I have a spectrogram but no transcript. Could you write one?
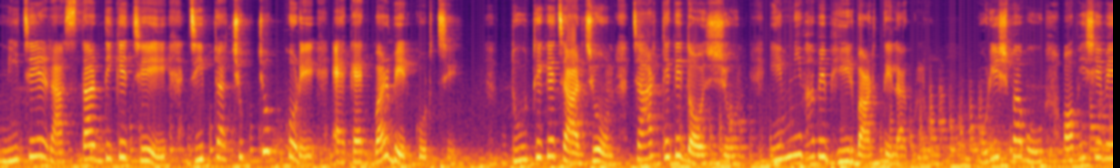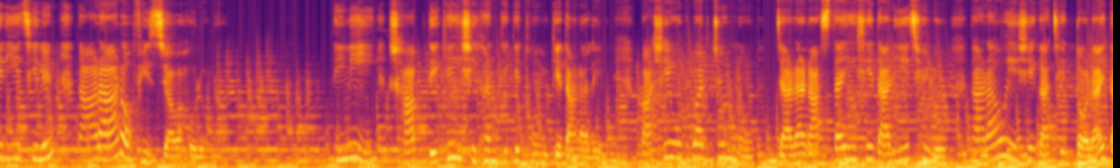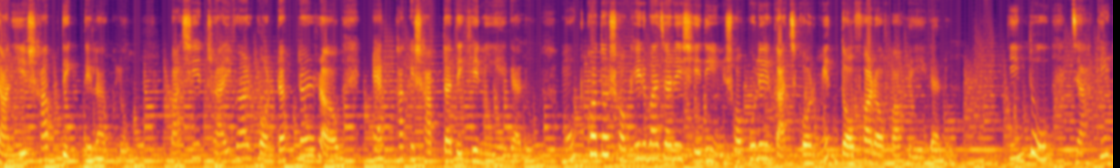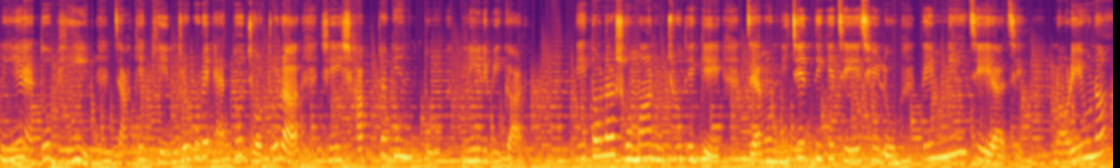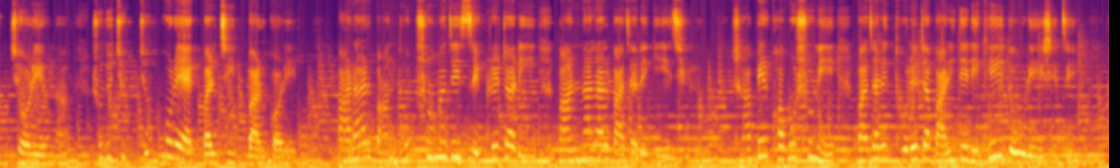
নিচের রাস্তার দিকে চেয়ে জিপটা চুপচুপ করে এক একবার বের করছে। দু থেকে চারজন চার থেকে দশজন এমনিভাবে ভিড় বাড়তে লাগল। হরিশবাবু অফিসে বেরিয়েছিলেন, তার আর অফিস যাওয়া হলো না। তিনি সাপ দেখেই সেখান থেকে থমকে দাঁড়ালেন। পাশে উঠবার জন্য যারা রাস্তায় এসে দাঁড়িয়েছিল, তারাও এসে গাছের তলায় দাঁড়িয়ে সাপ দেখতে লাগল। বাসের ড্রাইভার, কন্ডাক্টররাও এক ফাঁকে সাপটা দেখে নিয়ে গেল। মোট কথা শখের বাজারে সেদিন সকলের কাজকর্মের দফা রফা হয়ে গেল। কিন্তু যাকে নিয়ে এত ভিড়, যাকে কেন্দ্র করে এত জটলা, সেই সাপটা কিন্তু নির্বিকার। তেতলা সমান উঁচু থেকে যেমন নিচের দিকে চেয়েছিল তেমনিই চেয়ে আছে। নড়েও না, চড়েও না, শুধু চুপচুপ করে একবার জিভ বার করে। পাড়ার বান্ধব সমাজের সেক্রেটারি পান্নালাল বাজারে গিয়েছিল। সাপের খবর শুনে বাজারের থলেটা বাড়িতে রেখেই দৌড়ে এসেছে।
